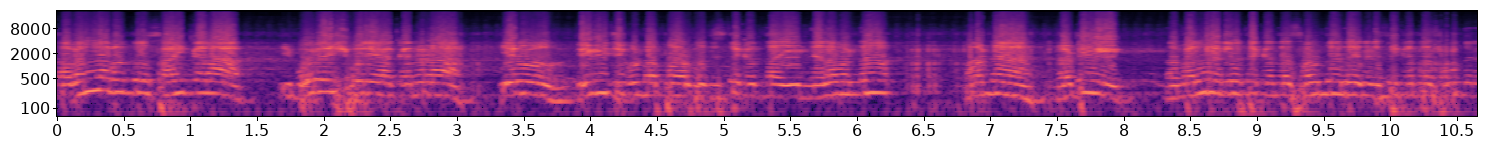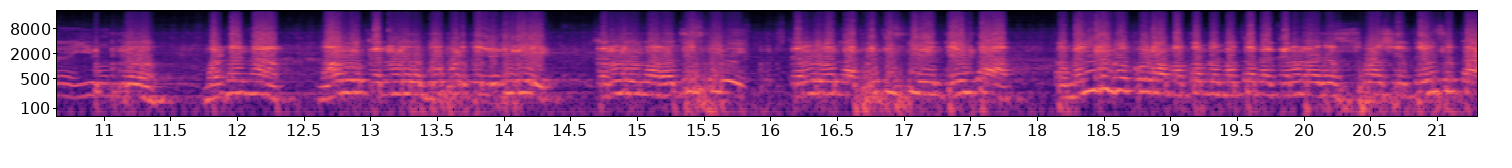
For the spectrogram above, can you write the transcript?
ತಾವೆಲ್ಲ ಬಂದು ಸಾಯಂಕಾಲ ಈ ಭುವನೇಶ್ವರಿಯ ಕನ್ನಡ ಏನು ಡಿ ವಿ ಜಿ ಗುಂಡಪ್ಪ ಅವರು ಬಂಧಿಸ್ತಕ್ಕಂಥ ಈ ನೆಲವನ್ನ ಮಾನ್ಯ ನಟಿ ನಮ್ಮೆಲ್ಲ ಇಲ್ಲಿರ್ತಕ್ಕಂಥ ಸೌಂದರ್ಯ ನಡೆಸಿಕ್ಕಂಥ ಸೌಂದರ್ಯ ಈ ಒಂದು ಮಣ್ಣನ್ನ ನಾವು ಕನ್ನಡದ ಭೂಪಟದಲ್ಲಿ ಇದೀವಿ ಕನ್ನಡವನ್ನ ರಚಿಸ್ತೀವಿ, ಕನ್ನಡವನ್ನ ಪ್ರೀತಿಸ್ತೀವಿ ಅಂತ ಹೇಳ್ತಾ ತಮ್ಮೆಲ್ಲರಿಗೂ ಕೂಡ ಮತ್ತೊಮ್ಮೆ ಮತ್ತೊಮ್ಮೆ ಕನ್ನಡ ಶುಭಾಶಯ ಅಂತ ತಿಳಿಸುತ್ತಾ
